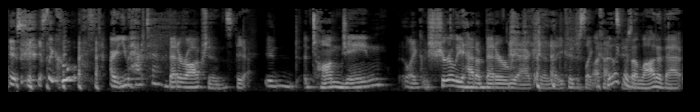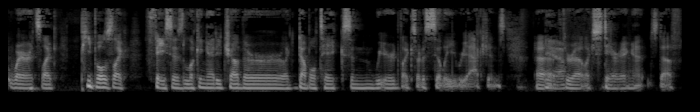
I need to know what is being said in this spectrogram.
it's like who? All right, you have to have better options. Yeah. Tom Jane like surely had a better reaction that you could just like I cut feel like to. there's a lot of that where it's like people's like faces looking at each other, like double takes and weird, like sort of silly reactions uh, Yeah. throughout, like staring at stuff.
